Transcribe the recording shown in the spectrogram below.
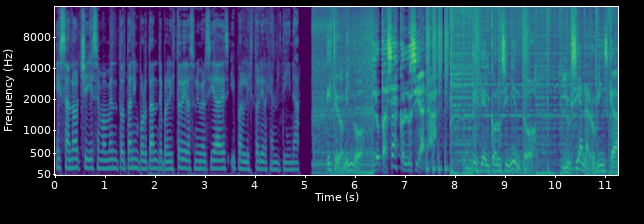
esa noche y ese momento tan importante para la historia de las universidades y para la historia argentina. Este domingo lo pasás con Luciana. Desde el conocimiento. Luciana Rubinska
